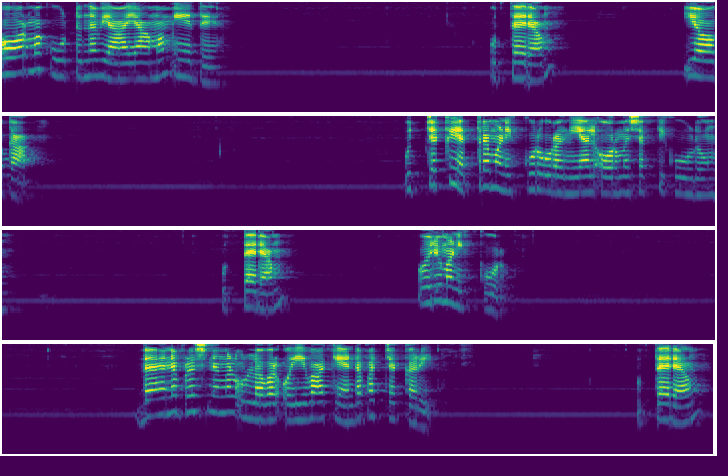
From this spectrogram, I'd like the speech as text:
ഓർമ്മ കൂട്ടുന്ന വ്യായാമം ഏത്? ഉത്തരം യോഗ. ഉച്ചയ്ക്ക് എത്ര മണിക്കൂർ ഉറങ്ങിയാൽ ഓർമ്മശക്തി കൂടും? ഉത്തരം ഒരു മണിക്കൂർ. ദഹന പ്രശ്നങ്ങൾ ഉള്ളവർ ഒഴിവാക്കേണ്ട പച്ചക്കറി. ഉത്തരം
